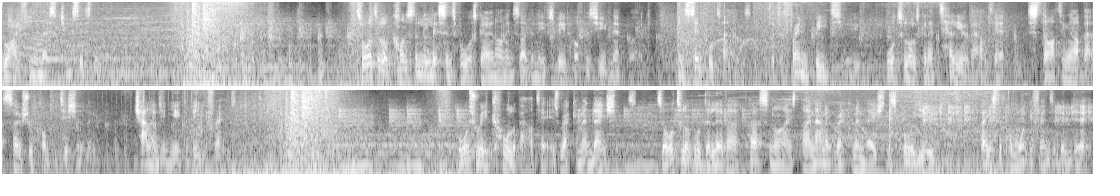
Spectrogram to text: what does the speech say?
right from the messaging system. So Autolog constantly listens for what's going on inside the Need for Speed Hot Pursuit network. In simple terms, if a friend beats you, Autolog's going to tell you about it, starting up that social competition loop, challenging you to beat your friends. But what's really cool about it is recommendations. So Autolog will deliver personalized dynamic recommendations for you based upon what your friends have been doing.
